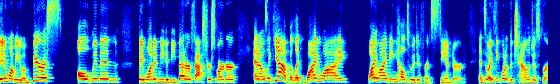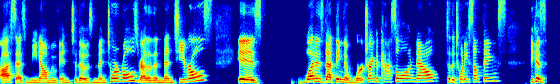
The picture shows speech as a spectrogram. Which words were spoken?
They didn't want me to embarrass all women they wanted me to be better, faster, smarter. And I was like, yeah, but like, why do I, why am I being held to a different standard? And so I think one of the challenges for us as we now move into those mentor roles rather than mentee roles is what is that thing that we're trying to pass along now to the 20 somethings? Because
